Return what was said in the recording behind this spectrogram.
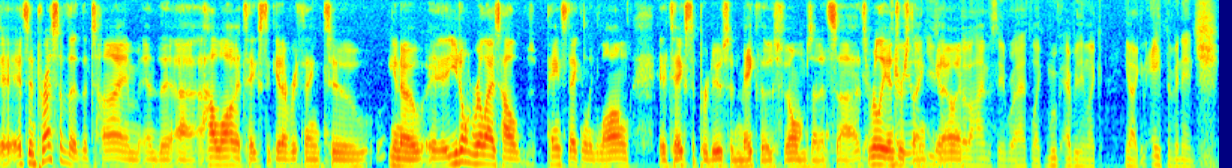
It's impressive the the time and the uh, how long it takes to get everything to you know. You don't realize how painstakingly long it takes to produce and make those films, and it's uh, it's Yeah, really tell interesting. like, You, said, know, the, behind the scenes where I have to like move everything like you know like an eighth of an inch.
